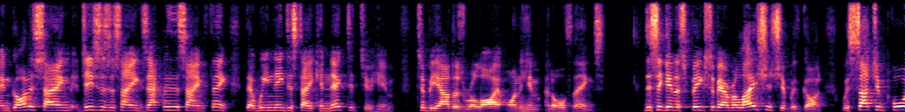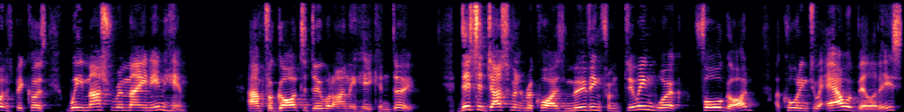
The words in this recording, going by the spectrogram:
And God is saying, Jesus is saying exactly the same thing, that we need to stay connected to Him to be able to rely on Him at all things. This again speaks of our relationship with God with such importance because we must remain in Him um, for God to do what only He can do. This adjustment requires moving from doing work for God according to our abilities,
